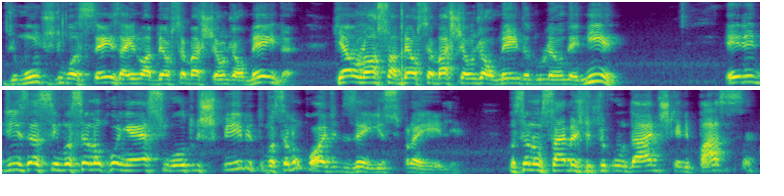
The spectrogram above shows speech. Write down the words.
de muitos de vocês aí no Abel Sebastião de Almeida, que é o nosso Abel Sebastião de Almeida do Leão Denis, ele diz assim: você não conhece o outro espírito, você não pode dizer isso para ele. Você não sabe as dificuldades que ele passa?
